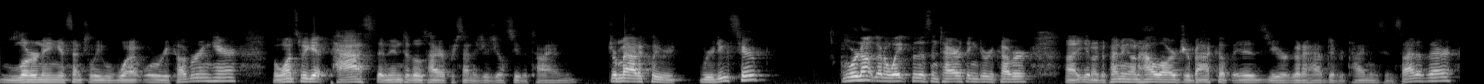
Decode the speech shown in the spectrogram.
learning essentially what we're recovering here. But once we get past and into those higher percentages, you'll see the time dramatically re reduce here. We're not going to wait for this entire thing to recover. Uh, you know, depending on how large your backup is, you're going to have different timings inside of there.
